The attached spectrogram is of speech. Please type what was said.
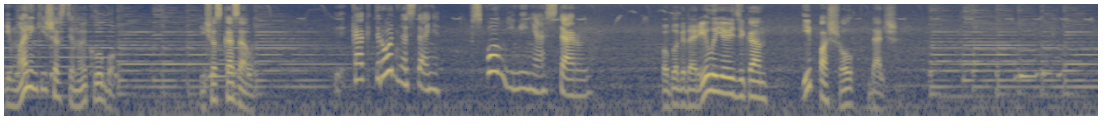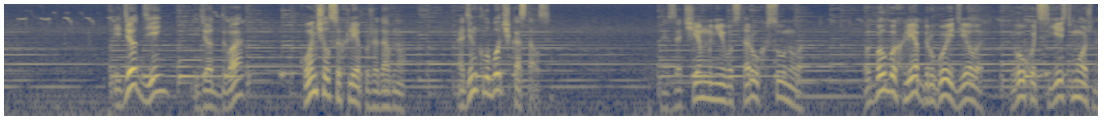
и маленький шерстяной клубок. Еще сказала. «Как трудно станет, вспомни меня, старую». Поблагодарил ее и декан и пошел дальше. Идет день, идет два. Кончился хлеб уже давно. Один клубочек остался. И зачем мне его старуха сунула? Вот был бы хлеб, другое дело. Его хоть съесть можно.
